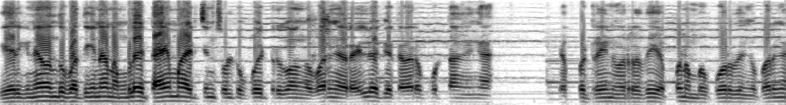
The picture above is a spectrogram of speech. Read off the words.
ஏற்கனவே வந்து பாத்தீங்கன்னா நம்மளே டைம் ஆயிடுச்சுன்னு சொல்லிட்டு போயிட்டு இருக்கோம். இங்க பாருங்க ரயில்வே கேட்டை வேற போட்டாங்கங்க. எப்ப ட்ரெயின் வர்றது எப்ப நம்ம போறது இங்க பாருங்க.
